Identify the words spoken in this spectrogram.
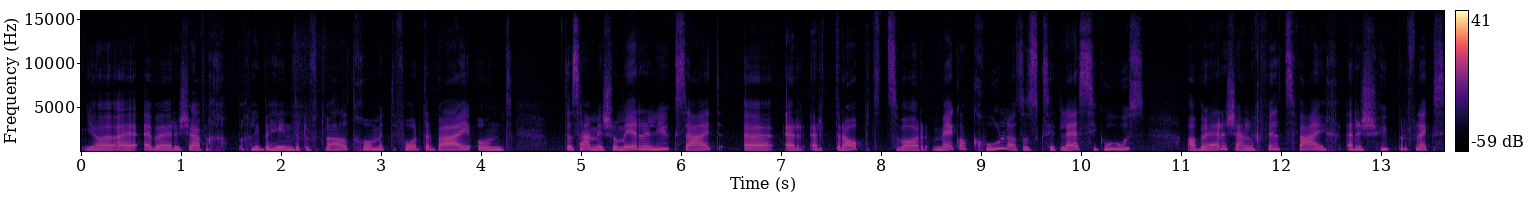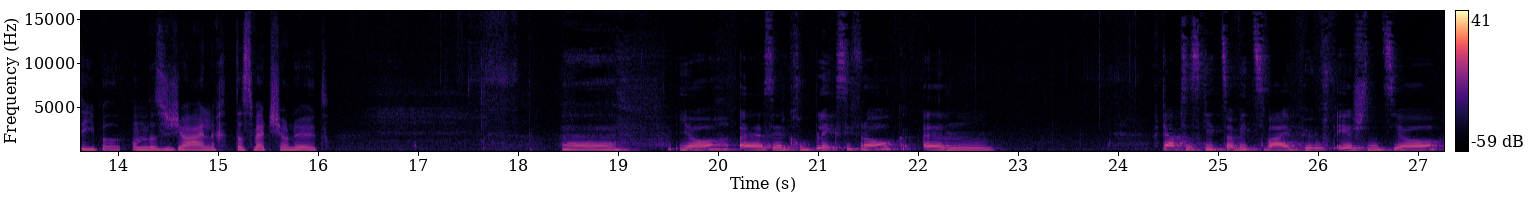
ja, eben, er ist einfach ein bisschen behindert auf die Welt gekommen mit den Vorderbeinen und das haben mir schon mehrere Leute gesagt. Äh, er, er trappt zwar mega cool, also es sieht lässig aus, aber er ist eigentlich viel zu weich. Er ist hyperflexibel und das ist ja eigentlich, das willst du ja nicht. Äh, ja, eine sehr komplexe Frage. Ähm, ich glaube, es gibt so wie zwei Punkte. Erstens ja,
